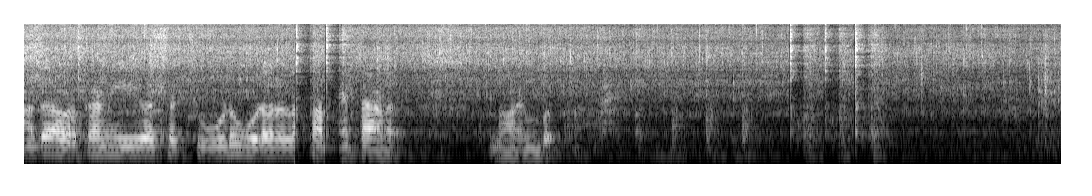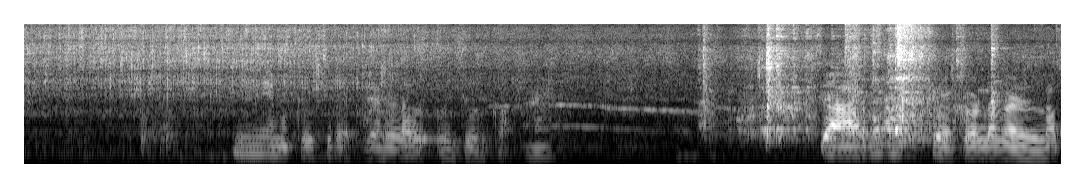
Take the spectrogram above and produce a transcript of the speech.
അത് അവർക്കാണ് ഈ വർഷം ചൂട് കൂടുതലുള്ള സമയത്താണ് നോയമ്പ്. ഇനി നമുക്ക് ഇച്ചിരി വെള്ളം ഒഴിച്ച് കൊടുക്കാം. ചാറിന് ആവശ്യമായിട്ടുള്ള വെള്ളം.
